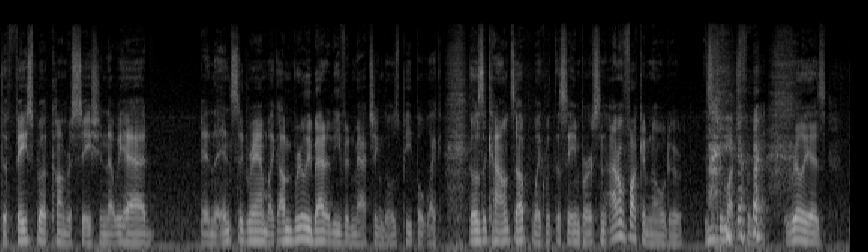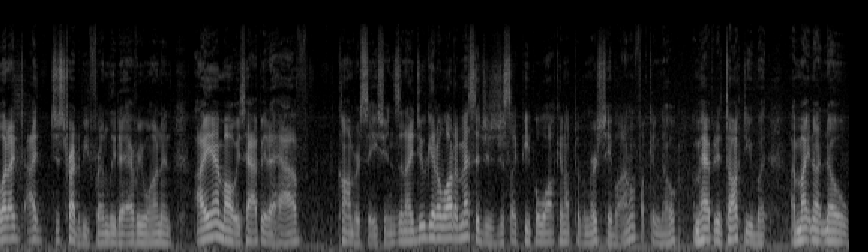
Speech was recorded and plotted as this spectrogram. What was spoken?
the Facebook conversation that we had and the Instagram. Like I'm really bad at even matching those people, like those accounts up, like with the same person. I don't fucking know, dude. It's too much for me. It really is. But I I just try to be friendly to everyone, and I am always happy to have conversations, and I do get a lot of messages, just like people walking up to the merch table. I don't fucking know. I'm happy to talk to you, but I might not know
